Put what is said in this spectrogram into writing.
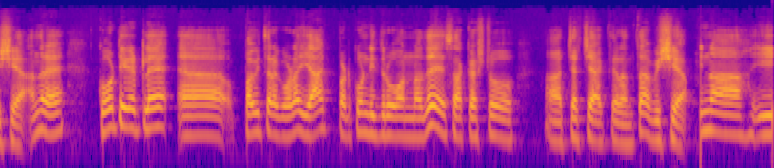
ವಿಷಯ. ಅಂದರೆ ಕೋಟಿಗಟ್ಟಲೆ ಪವಿತ್ರ ಗೌಡ ಯಾಕೆ ಪಡ್ಕೊಂಡಿದ್ರು ಅನ್ನೋದೇ ಸಾಕಷ್ಟು ಚರ್ಚೆ ಆಗ್ತಿರೋಂಥ ವಿಷಯ. ಇನ್ನು ಈ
